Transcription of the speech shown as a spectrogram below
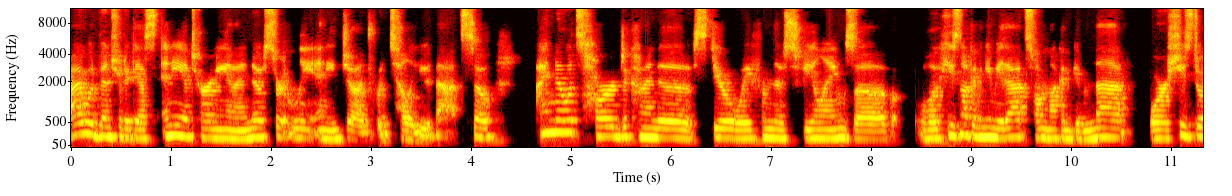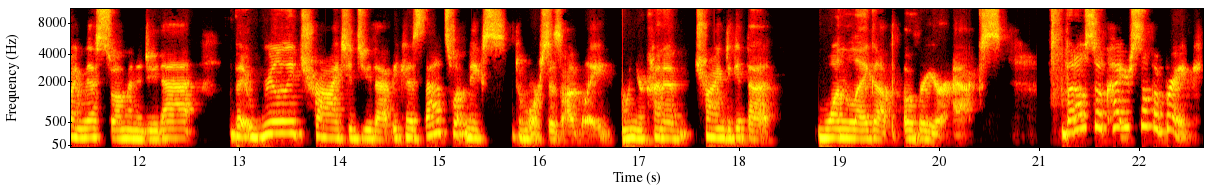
I would venture to guess any attorney, and I know certainly any judge would tell you that. So I know it's hard to kind of steer away from those feelings of, well, he's not going to give me that, so I'm not going to give him that, or she's doing this, so I'm going to do that but really try to do that because that's what makes divorces ugly when you're kind of trying to get that one leg up over your ex. But also cut yourself a break.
